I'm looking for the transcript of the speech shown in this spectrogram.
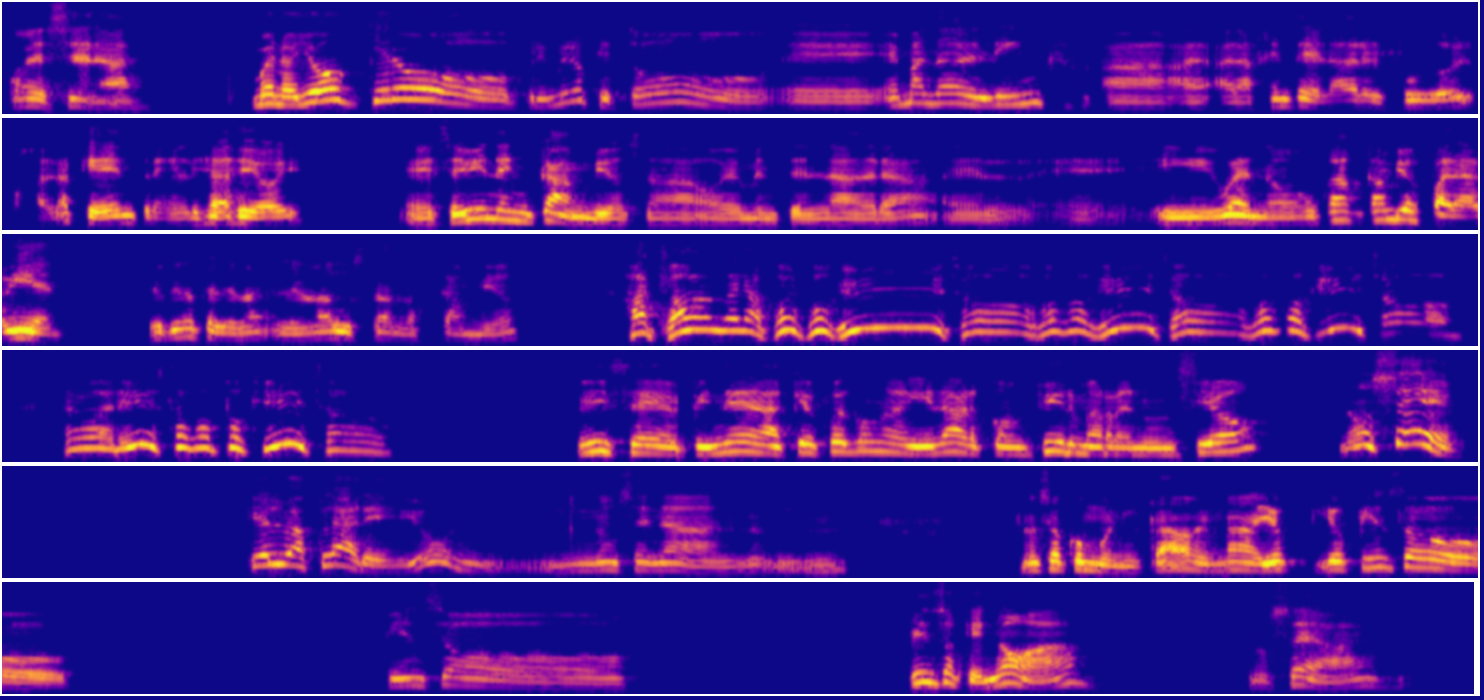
Puede ser, ¿ah? Bueno, yo quiero, primero que todo, eh, he mandado el link a, la gente de Ladra el Fútbol, ojalá que entren el día de hoy. Eh, se vienen cambios, obviamente, en Ladra, eh, y bueno, cambios para bien. Yo creo que le va, le va a gustar los cambios. ¡Hatángana por poquito! ¡Por poquito! ¡Por poquito! ¡Evaristo, por poquito! Dice Pineda, ¿qué fue con Aguilar? Confirma, renunció. No sé. Que él lo aclare. Yo no sé nada. No, se ha comunicado en nada. Yo, yo pienso. Pienso. Pienso que no, ¿ah? No sé, ¿ah?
